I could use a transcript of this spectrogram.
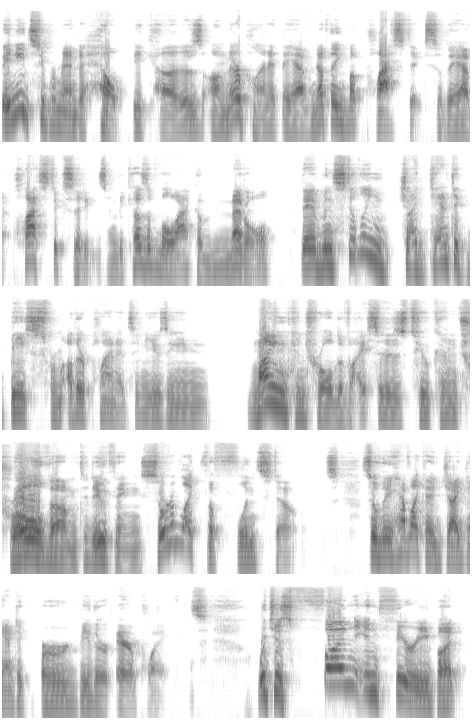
They need Superman to help because on their planet they have nothing but plastics, so they have plastic cities, and because of the lack of metal, they have been stealing gigantic beasts from other planets and using mind control devices to control them to do things, sort of like the Flintstones. So they have like a gigantic bird be their airplanes, which is fun in theory, but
